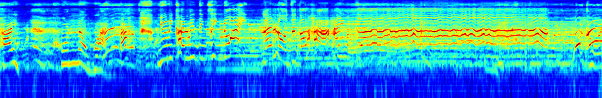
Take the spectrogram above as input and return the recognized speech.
ภัย คุณน่ะหวานปะยูนิคอร์นมีจริงๆด้วย และหนูจะต้องหาให้เจอขอโทษ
